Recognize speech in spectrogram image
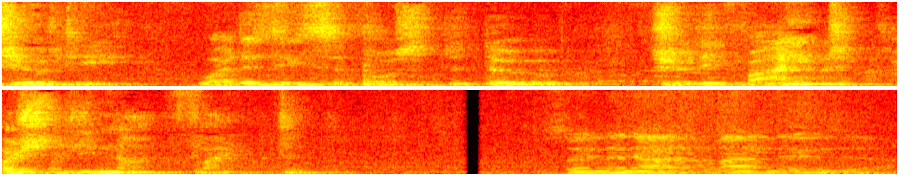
duty. What is he supposed to do? Should he fight or should he not fight? ஸோ இந்த ஞானமானது அஹ்,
